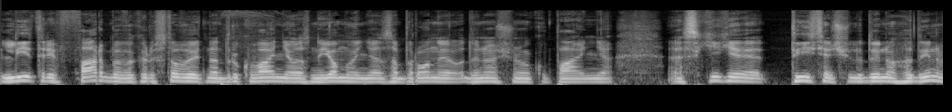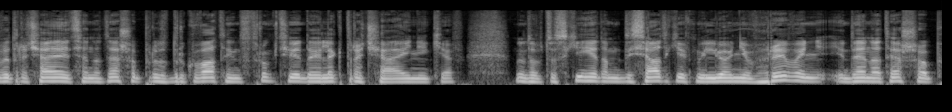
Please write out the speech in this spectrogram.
літрів фарби використовують на друкування ознайомлення заборони одиночного купання, е, скільки тисяч людиногодин витрачається на те, щоб роздрукувати інструкції до електрочайників. Ну тобто, скільки там десятків мільйонів гривень іде на те, щоб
